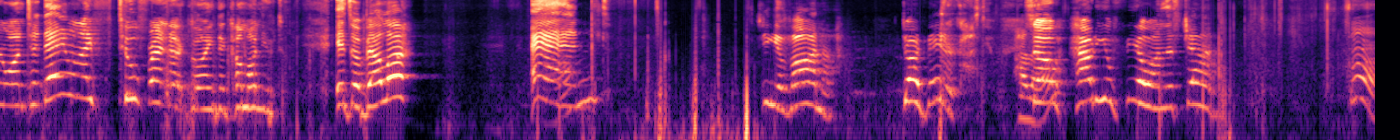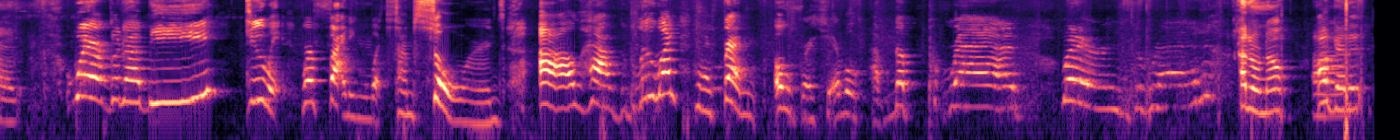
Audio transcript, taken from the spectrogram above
everyone. Today my two friends are going to come on YouTube. Isabella and Giovanna. Darth Vader costume. Hello. So, how do you feel on this channel? Good. We're gonna be doing. It. We're fighting with some swords. I'll have the blue one. My friend over here will have the red. Where is the red? I don't know. I'll Uh, get it.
